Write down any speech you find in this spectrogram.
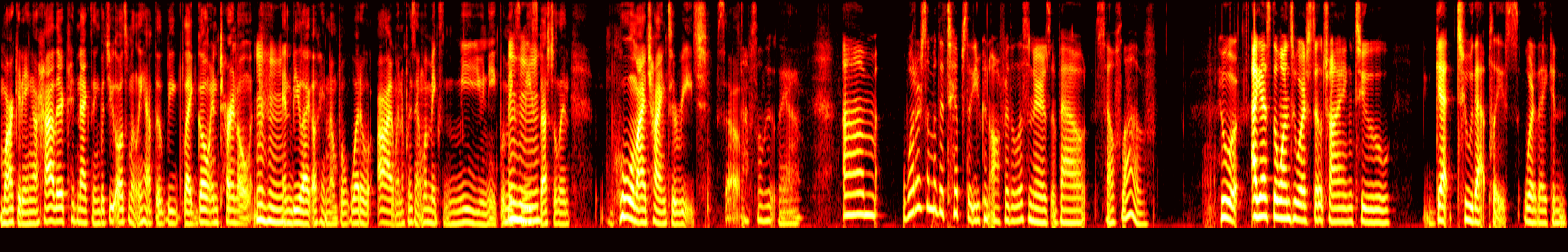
marketing or how they're connecting, but you ultimately have to be like go internal mm-hmm. and be like, "Okay, no, but what do I want to present? What makes me unique? What makes me mm-hmm. special and who am I trying to reach?" So Absolutely. Yeah. Um what are some of the tips that you can offer the listeners about self love? Who, I guess, the ones who are still trying to get to that place where they can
